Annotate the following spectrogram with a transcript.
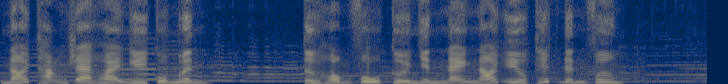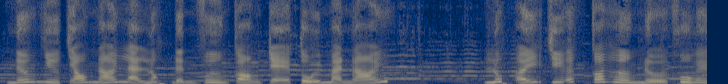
Nói thẳng ra hoài nghi của mình. Từ Hồng Vũ cười nhìn nàng nói yêu thiết định vương. Nếu như cháu nói là lúc định vương còn trẻ tuổi mà nói Lúc ấy chí ít có hơn nửa khu uy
